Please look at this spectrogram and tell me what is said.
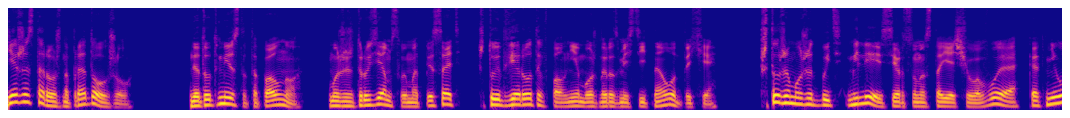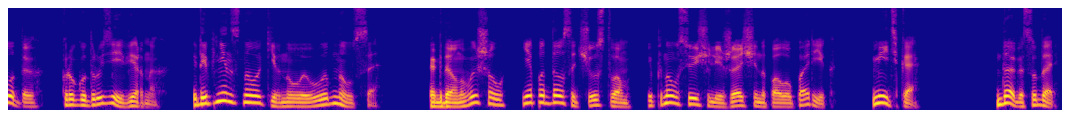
Я же осторожно продолжил. Да тут места-то полно. Можешь друзьям своим отписать, что и две роты вполне можно разместить на отдыхе. Что же может быть милее сердцу настоящего воя, как не отдых в кругу друзей верных? Репнин снова кивнул и улыбнулся. Когда он вышел, я поддался чувствам и пнул все еще лежащий на полу парик. «Митька!» «Да, государь.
